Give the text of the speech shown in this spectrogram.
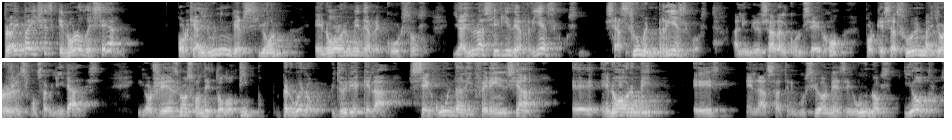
Pero hay países que no lo desean, porque hay una inversión enorme de recursos y hay una serie de riesgos. Se asumen riesgos al ingresar al Consejo porque se asumen mayores responsabilidades. Y los riesgos son de todo tipo. Pero bueno, yo diría que la segunda diferencia eh, enorme es en las atribuciones de unos y otros.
